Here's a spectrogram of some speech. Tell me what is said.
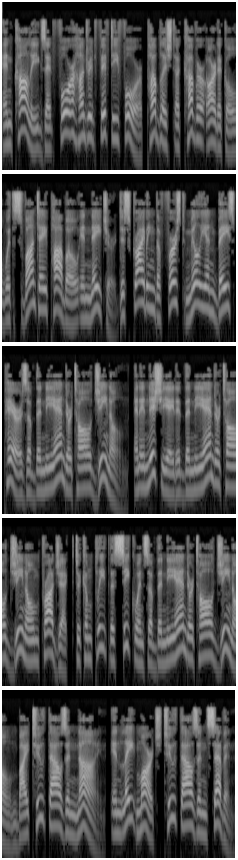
and colleagues at 454 published a cover article with Svante Pääbo in Nature describing the first million base pairs of the Neanderthal genome, and initiated the Neanderthal Genome project to complete the sequence of the Neanderthal genome by 2009. In late March 2007,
